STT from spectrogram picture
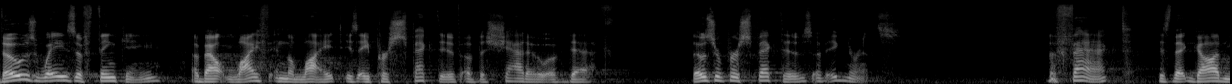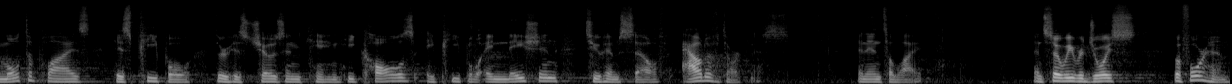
those ways of thinking about life in the light, is a perspective of the shadow of death. Those are perspectives of ignorance. The fact is that God multiplies his people through his chosen king. He calls a people, a nation to himself out of darkness and into light. And so we rejoice before him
